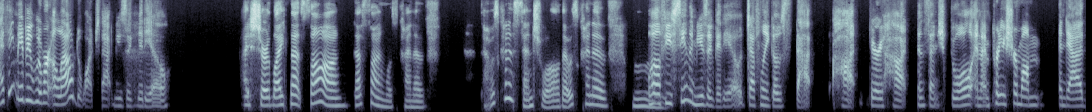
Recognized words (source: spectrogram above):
I think maybe we weren't allowed to watch that music video. I sure liked that song. That song was kind of that was kind of sensual. That was kind of mm. well, if hmm. you've seen the music video, it definitely goes that hot, very hot and sensual. And I'm pretty sure mom and dad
